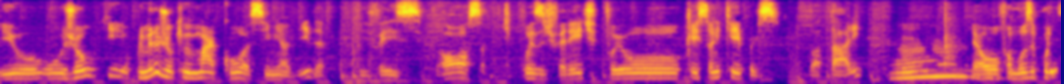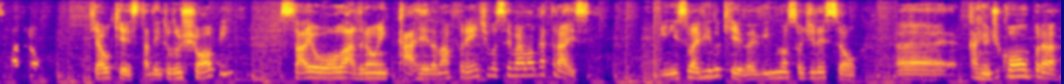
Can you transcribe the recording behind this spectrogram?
E o, o jogo que. O primeiro jogo que me marcou assim minha vida, que fez. Nossa, que coisa diferente, foi o Keystone Keepers, do Atari. Hum, É o famoso polícia ladrão. Que é o quê? Você tá dentro do shopping, sai o ladrão em carreira na frente e você vai logo atrás. E nisso vai vindo o quê? Vai vindo na sua direção. É, carrinho de compra,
